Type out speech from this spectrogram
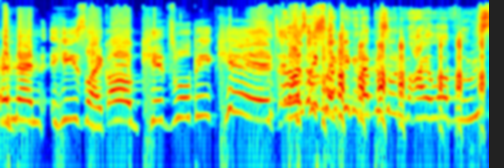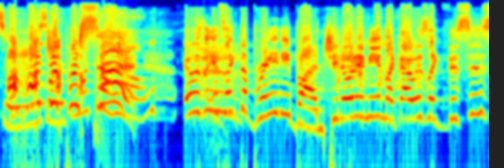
and then he's like, "Oh, kids will be kids," and It I was was like like, watching an episode of I Love Lucy. A It was like, hundred percent. It was it's like the Brady Bunch, you know what I mean? Like I was like, this is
